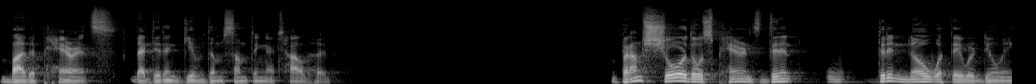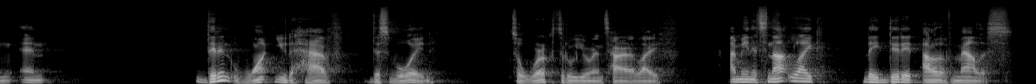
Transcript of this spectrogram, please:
by the parents that didn't give them something at childhood. But I'm sure those parents didn't didn't know what they were doing and didn't want you to have this void to work through your entire life. I mean, it's not like they did it out of malice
